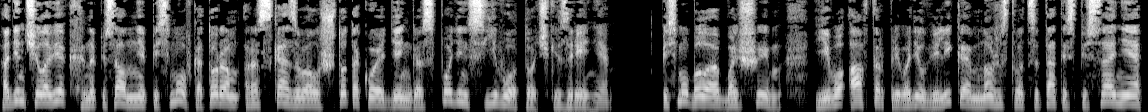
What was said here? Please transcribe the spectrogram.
Один человек написал мне письмо, в котором рассказывал, что такое День Господень с его точки зрения. Письмо было большим, его автор приводил великое множество цитат из Писания,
